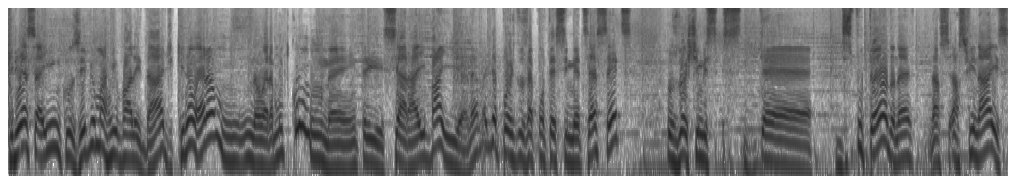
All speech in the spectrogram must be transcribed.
Cria sair, inclusive, uma rivalidade que não era, não era muito comum, né? Entre Ceará e Bahia, né? Mas depois dos acontecimentos recentes, os dois times é, disputando, né? As, as finais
